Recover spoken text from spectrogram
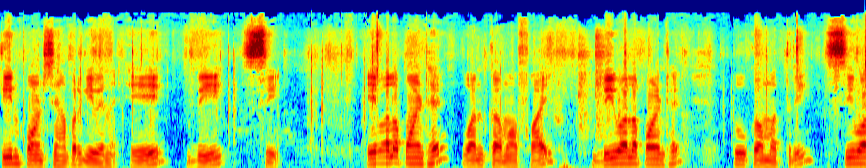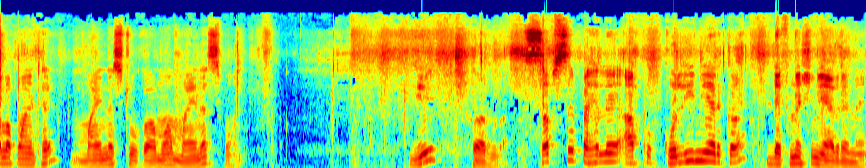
तीन पॉइंट्स यहाँ पर गिवन है. ए बी सी ए वाला पॉइंट है वन कामा फाइव बी वाला पॉइंट है टू कामा थ्री सी वाला पॉइंट है minus two comma minus one ये फॉर्मूला सबसे पहले आपको कोलिनियर का डेफिनेशन याद रहना है.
